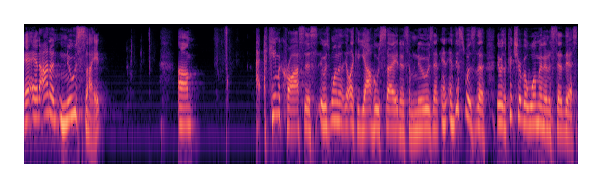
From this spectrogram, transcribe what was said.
And on a news site, um, came across this. It was one of like a Yahoo site and some news, and, and, and this was the there was a picture of a woman and it said this:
